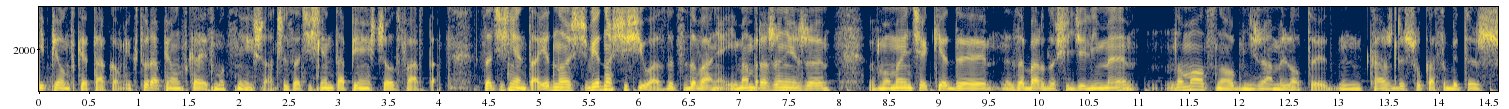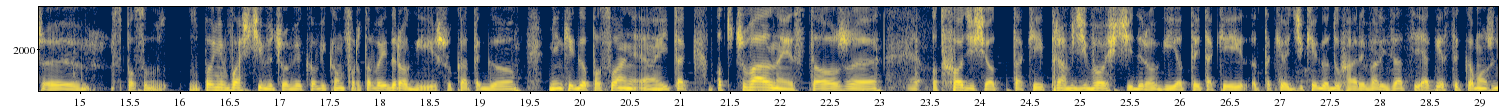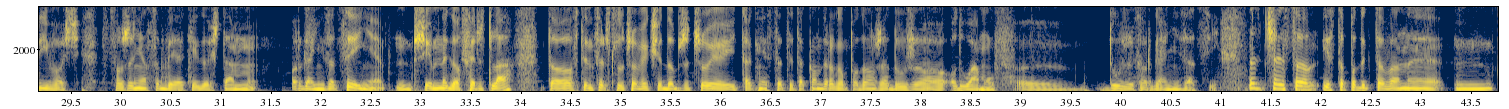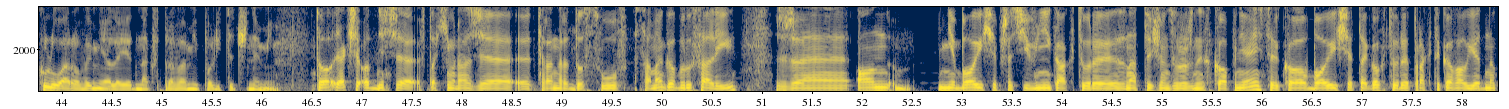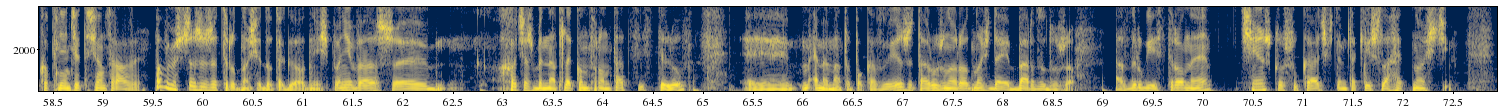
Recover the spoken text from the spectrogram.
i piątkę taką. I która piątka jest mocniejsza? Czy zaciśnięta pięść, czy otwarta? Zaciśnięta. Jedność, w jedności siła, zdecydowanie. I mam wrażenie, że w momencie, kiedy za bardzo się dzielimy, no mocno obniżamy loty. Każdy szuka sobie też y, w sposób zupełnie właściwy człowiekowi komfortowej drogi. Szuka tego miękkiego posłania i tak odczuwalne jest to, że odchodzi się od takiej prawdziwości drogi, od, tej takiej, od takiego dzikiego ducha rywalizacji, jak jest tylko możliwość stworzenia sobie jakiegoś tam organizacyjnie przyjemnego fyrtla, to w tym fyrtlu człowiek się dobrze czuje i tak niestety taką drogą podąża dużo odłamów y, dużych organizacji. No, często jest to podyktowane y, kuluarowymi, ale jednak sprawami politycznymi. To jak się odniesie w takim razie y, trener do słów samego Brusali, że on nie boi się przeciwnika, który zna tysiąc różnych kopnięć, tylko boi się tego, który praktykował jedno kopnięcie tysiąc razy. Powiem szczerze, że trudno się do tego odnieść, ponieważ e, chociażby na tle konfrontacji stylów e, MMA to pokazuje, że ta różnorodność daje bardzo dużo. A z drugiej strony ciężko szukać w tym takiej szlachetności.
